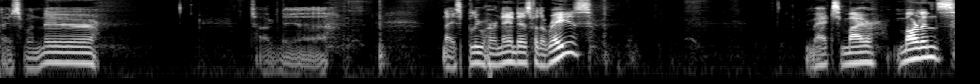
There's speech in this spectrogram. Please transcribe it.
Nice one there. Nice blue Hernandez for the Rays. Max Meyer, Marlins.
